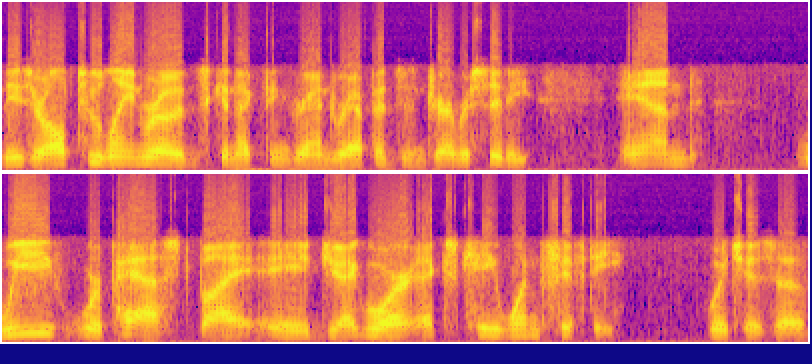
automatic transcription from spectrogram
These are all two-lane roads connecting Grand Rapids and Traverse City. And we were passed by a Jaguar XK150, which is a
